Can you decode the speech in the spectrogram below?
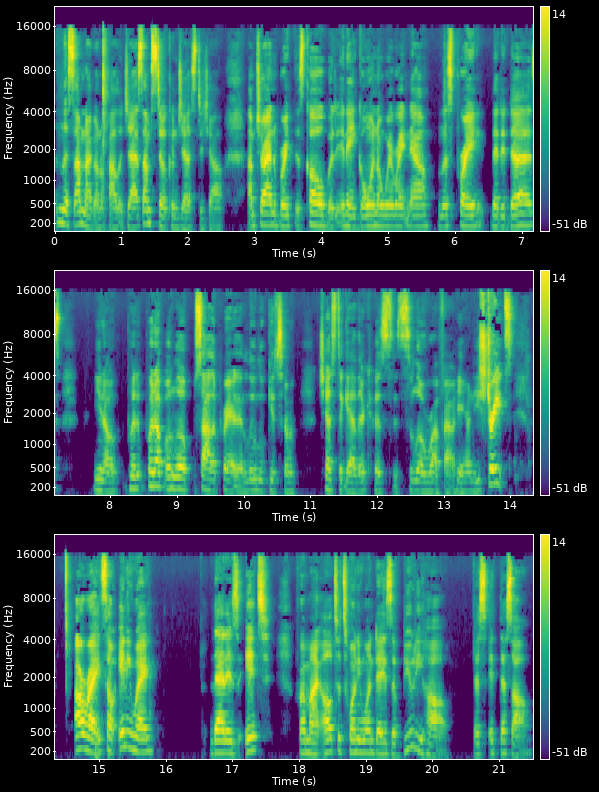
listen, I'm not going to apologize. I'm still congested, y'all. I'm trying to break this cold, but it ain't going nowhere right now. Let's pray that it does. You know, put put up a little solid prayer that Lulu gets her chest together because it's a little rough out here on these streets. All right, so anyway, that is it for my Ulta 21 Days of Beauty haul. That's it. That's all.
